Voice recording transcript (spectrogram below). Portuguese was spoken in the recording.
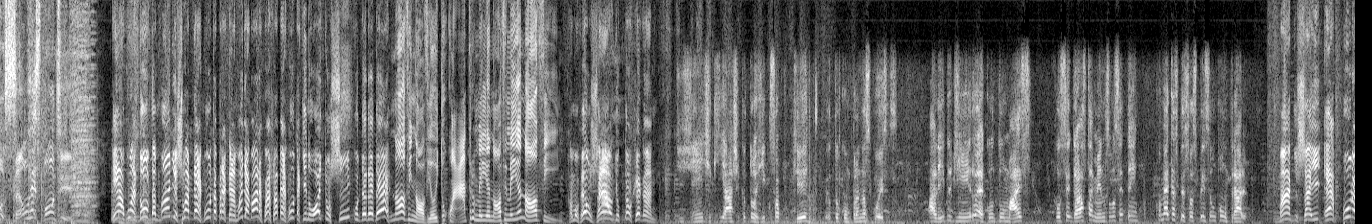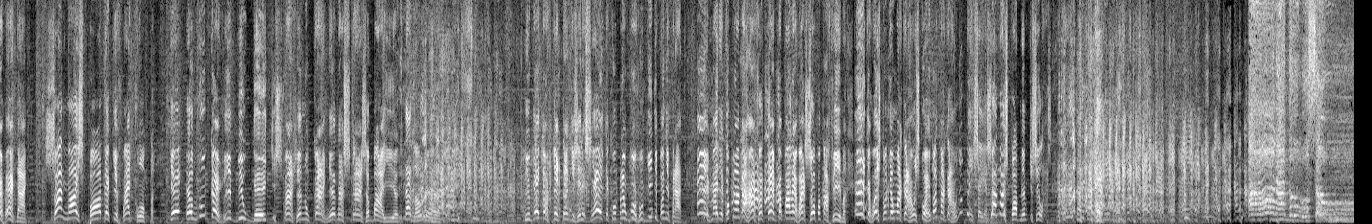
Moção responde. Tem alguma dúvida? Mande sua pergunta pra cá. Mande agora, faça sua pergunta aqui no 85DDD. 99846969. Vamos ver os áudios que estão chegando. de gente que acha que eu tô rico só porque eu tô comprando as coisas. A lei do dinheiro é quanto mais você gasta, menos você tem. Como é que as pessoas pensam o contrário? Mag, isso aí é a pura verdade. Só nós pobres é que faz compra. Porque eu nunca vi Bill Gates fazendo um carnê nas casas Bahia. Não é não, né? Bill Gates ostentando dizendo assim, eita, comprei um conjuntinho de pano de prata. Ei, Maria, comprei uma garrafa térmica pra levar sopa pra firma. Eita, vou esconder um macarrão, escorredor de macarrão. Não tem isso aí, é só nós pobres mesmo que se lasca. A hora do Moção.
